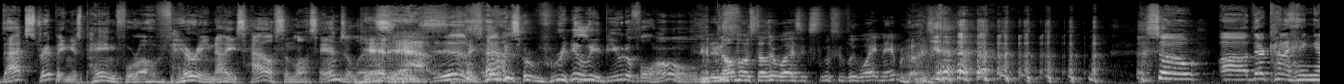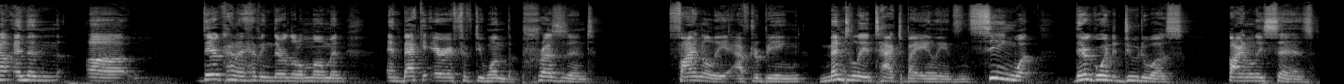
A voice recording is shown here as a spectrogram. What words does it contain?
that stripping is paying for a very nice house in Los Angeles. Yeah, it Yeah, is. it is. That yeah. is a really beautiful home. In an almost otherwise exclusively white neighborhood. Yeah. So uh, they're kind of hanging out, and then uh, they're kind of having their little moment. And back at Area 51, the president finally, after being mentally attacked by aliens and seeing what they're going to do to us, finally says,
